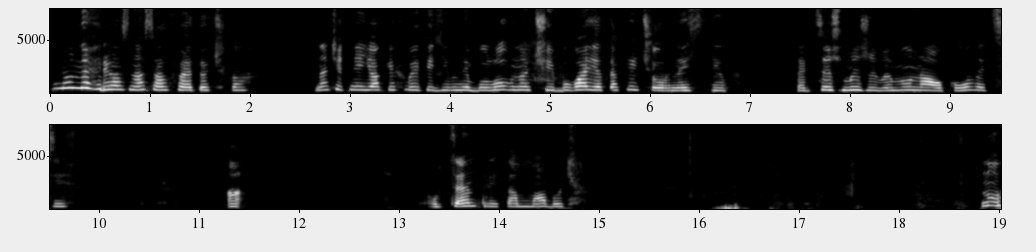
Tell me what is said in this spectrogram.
ну, не грязна салфеточка. Значить, ніяких викидів не було вночі. Буває такий чорний стіл. Так це ж ми живемо на околиці. А у центрі там, мабуть. Ну,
